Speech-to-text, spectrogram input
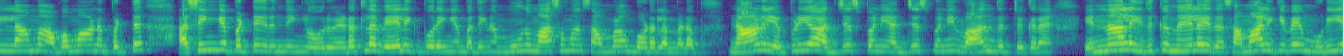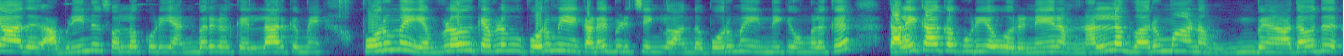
இல்லாமல் அவமானப்பட்டு அசிங்கப்பட்டு இருந்தீங்களோ ஒரு இடத்துல வேலைக்கு போகிறீங்க பார்த்திங்கன்னா மூணு மாதமாக சம்பளம் போடலை மேடம். நானும் எப்படியோ அட்ஜஸ்ட் பண்ணி அட்ஜஸ்ட் பண்ணி வாழ்ந்துட்டுருக்கிறேன். என்னால் இதுக்கு மேலே இதை சமாளிக்கவே முடியாது அப்படின்னு சொல்லக்கூடிய அன்பர்களுக்கு எல்லாருக்குமே பொறுமை எவ்வளவுக்கு எவ்வளவு பொறுமையை கடைபிடிச்சிங்களோ அந்த பொறுமை இன்னைக்கு உங்களுக்கு தலை காக்கக்கூடிய ஒரு நேரம். நல்ல வருமானம். அதாவது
